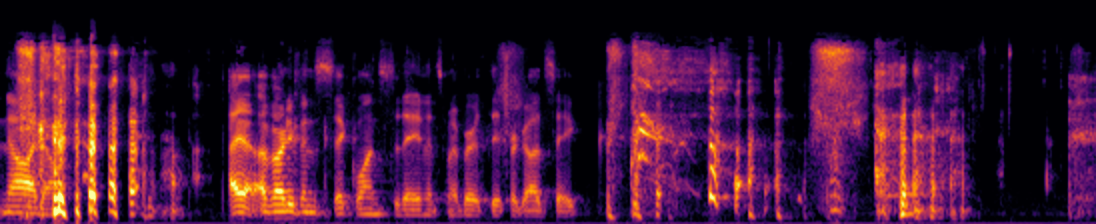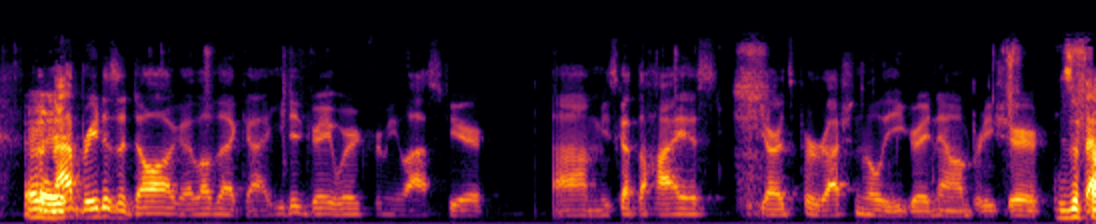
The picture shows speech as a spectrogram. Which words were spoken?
no, I don't. I, I've already been sick once today, and it's my birthday. For God's sake. All But right. Matt Breed is a dog. I love that guy. He did great work for me last year. Um, he's got the highest yards per rush in the league right now. I'm pretty sure He's the Fast-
